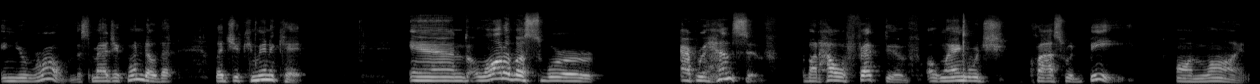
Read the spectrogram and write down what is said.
in your room, this magic window that lets you communicate. And a lot of us were apprehensive about how effective a language class would be online.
